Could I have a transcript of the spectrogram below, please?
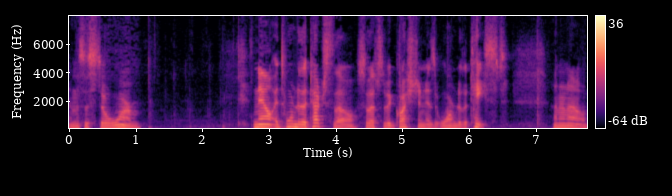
And this is still warm. Now, it's warm to the touch, though, so that's the big question. Is it warm to the taste? I don't know.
